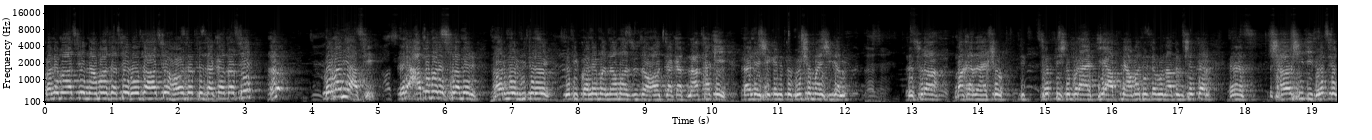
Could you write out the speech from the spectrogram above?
কলেমা আছে, নামাজ আছে, রোজা আছে, হজ আছে জাকাত আছে হ্যাঁ? কোরবানি আছে। তাহলে আলাইহিস ইসলামের ধর্মের ভিতরে যদি কলেমা, নামাজ, রোজা, হজ জাকাত না থাকে, তাহলে সেখানে তো বৈষম্য এসে গেল। সুরা বাকারা একশো ছত্রিশ নম্বর আয়াত দিয়ে আপনি আমাদের যেমন আদম সেন্টার সাহসী দিয়ে ধরছেন,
